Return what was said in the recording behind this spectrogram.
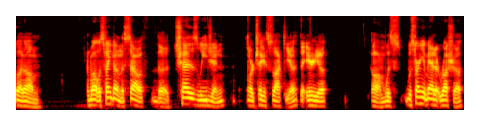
But um, while it was fighting down in the south, the Chez Legion or Czechoslovakia, the area, um, was was starting to get mad at Russia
